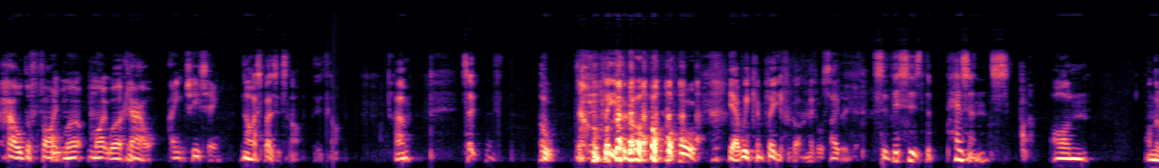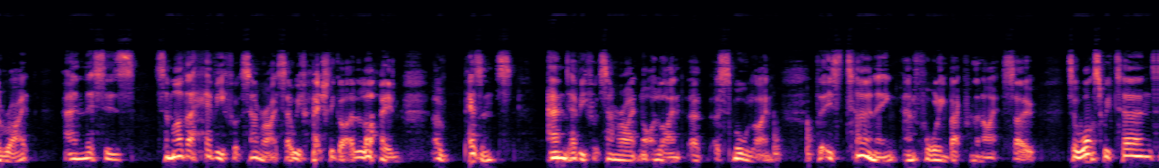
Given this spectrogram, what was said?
how the fight mi- might work out ain't cheating. No, I suppose it's not. It's not. Um, so, oh, completely forgot. yeah, we completely forgot the middle. So, so this is the peasants on on the right, and this is some other heavy foot samurai. So we've actually got a line of peasants and heavy foot samurai, not a line, a, a small line that is turning and falling back from the knight. So, so once we've turned,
